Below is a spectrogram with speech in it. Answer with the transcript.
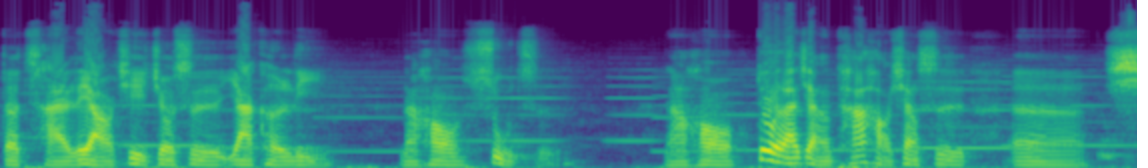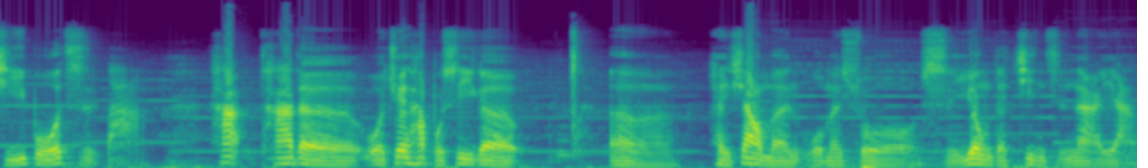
的材料其实就是亚克力，然后树脂，然后对我来讲，它好像是呃锡箔纸吧。它它的，我觉得它不是一个呃很像我们我们所使用的镜子那样。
